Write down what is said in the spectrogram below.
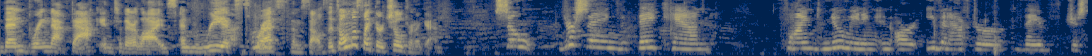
then bring that back into their lives and re-express themselves it's almost like they're children again So, you're saying that they can find new meaning in art even after they've just,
